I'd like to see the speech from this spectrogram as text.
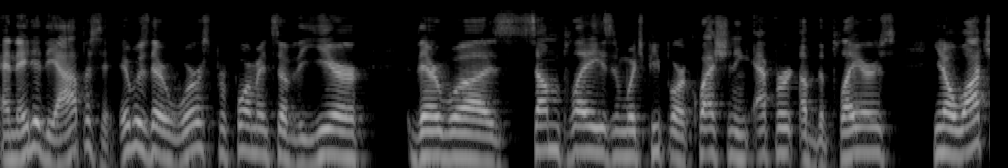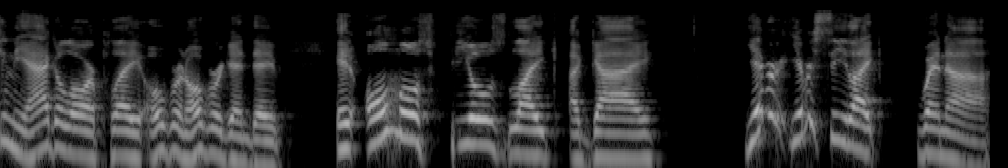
And they did the opposite. It was their worst performance of the year. There was some plays in which people are questioning effort of the players. You know, watching the Agholor play over and over again, Dave, it almost feels like a guy. You ever you ever see like when uh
